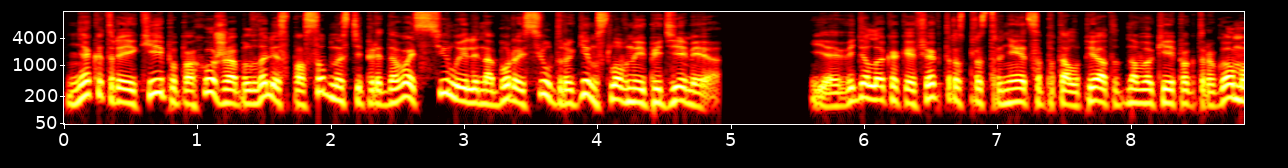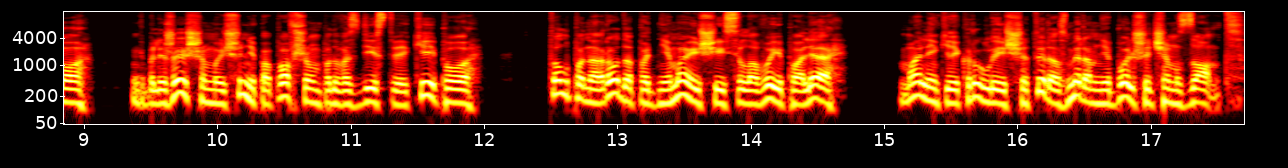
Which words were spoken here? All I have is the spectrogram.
Некоторые кейпы, похоже, обладали способностью передавать силы или наборы сил другим, словно эпидемию. Я видела, как эффект распространяется по толпе от одного кейпа к другому, к ближайшему еще не попавшему под воздействие кейпу, толпы народа, поднимающие силовые поля, маленькие круглые щиты размером не больше, чем зонт.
